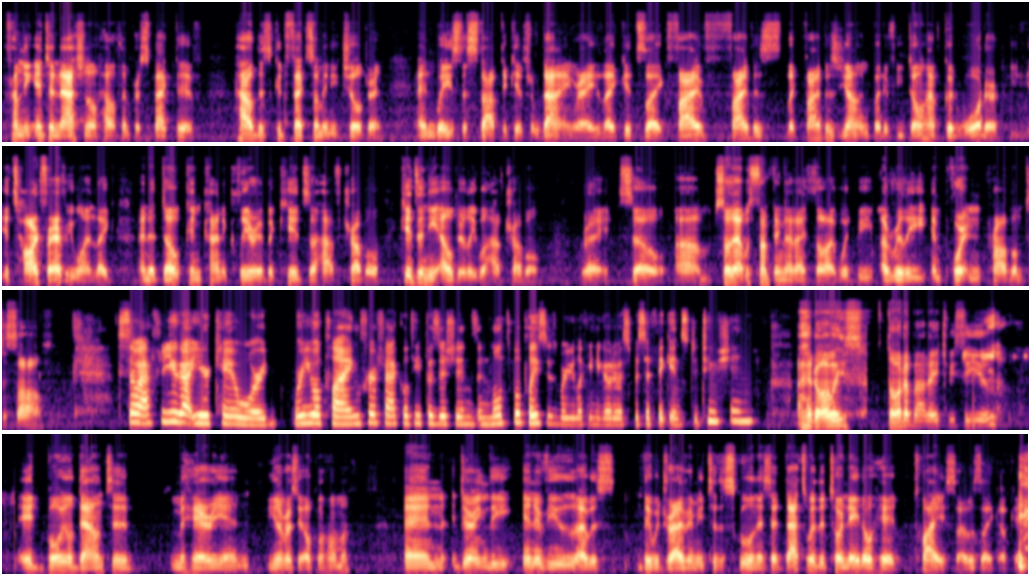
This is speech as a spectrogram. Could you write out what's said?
from the international health and perspective how this could affect so many children and ways to stop the kids from dying, right? Like it's like five five is like five is young, but if you don't have good water, it's hard for everyone. Like an adult can kind of clear it, but kids will have trouble kids and the elderly will have trouble right? So um, so that was something that i thought would be a really important problem to solve. So after you got your k award were you applying for faculty positions in multiple places? Were you looking to go to a specific institution? I had always thought about hbcu it boiled down to meharry and university of oklahoma and during the interview i was they were driving me to the school and they said that's where the tornado hit twice. I was like okay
